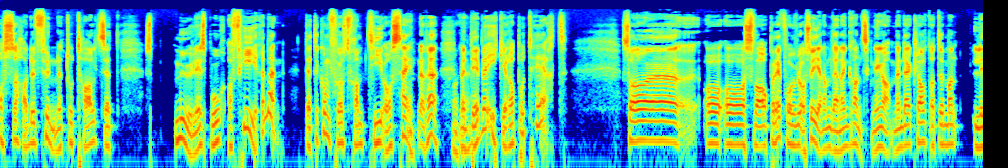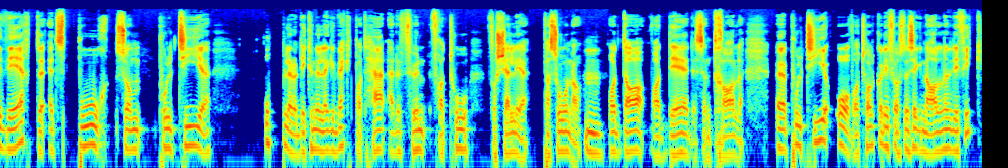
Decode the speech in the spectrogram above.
også hadde funnet totalt sett mulige spor av fire menn. Dette kom først fram ti år seinere, men det ble ikke rapportert. Så, øh, og, og svar på det får vi vel også gjennom denne granskinga. Men det er klart at man leverte et spor som politiet opplevde de kunne legge vekt på at her er det funn fra to forskjellige personer. Og da var det det sentrale. Eh, Politiet overtolka de første signalene de fikk,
